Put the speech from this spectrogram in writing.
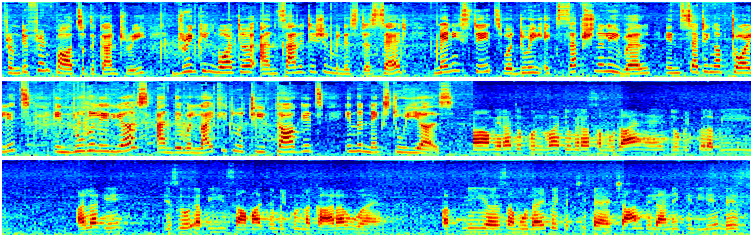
from different parts of the country, Drinking Water and Sanitation Minister said many states were doing exceptionally well in setting up toilets in rural areas and they were likely to achieve targets in the next two years. आ, मेरा जो कुनवा जो मेरा समुदाय है जो बिल्कुल अभी अलग है जिसको अभी समाज ने बिल्कुल नकारा हुआ है अपनी समुदाय को एक अच्छी पहचान दिलाने के लिए मैं इस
